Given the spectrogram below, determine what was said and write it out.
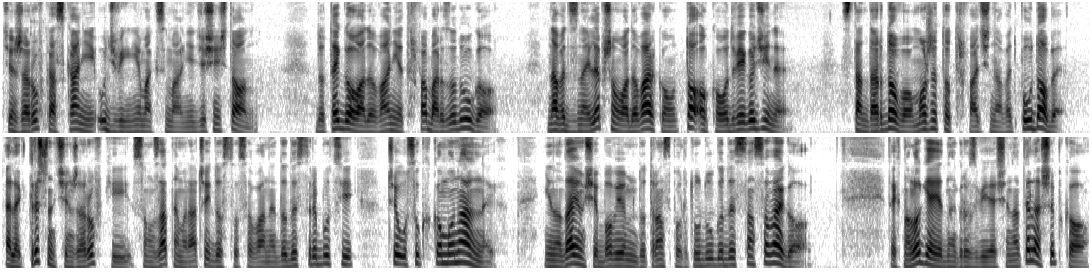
Ciężarówka Skani udźwignie maksymalnie 10 ton. Do tego ładowanie trwa bardzo długo. Nawet z najlepszą ładowarką to około 2 godziny. Standardowo może to trwać nawet pół doby. Elektryczne ciężarówki są zatem raczej dostosowane do dystrybucji czy usług komunalnych. Nie nadają się bowiem do transportu długodystansowego. Technologia jednak rozwija się na tyle szybko,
